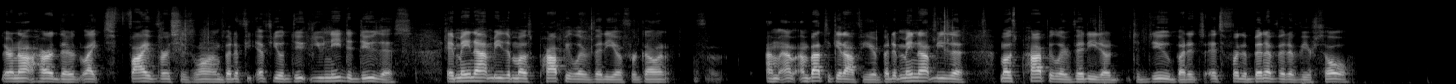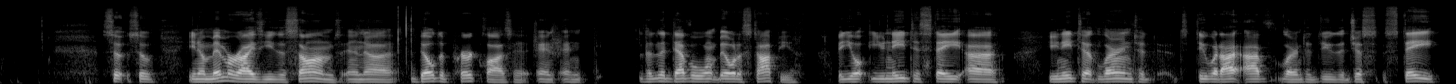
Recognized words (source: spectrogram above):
They're not hard. They're like five verses long. But if if you'll do, you need to do this. It may not be the most popular video for going. I'm I'm about to get off here, but it may not be the most popular video to do. But it's it's for the benefit of your soul. So, so you know, memorize you the Psalms and uh, build a prayer closet, and and then the devil won't be able to stop you. But you you need to stay. Uh, you need to learn to, to do what I I've learned to do. That just stay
